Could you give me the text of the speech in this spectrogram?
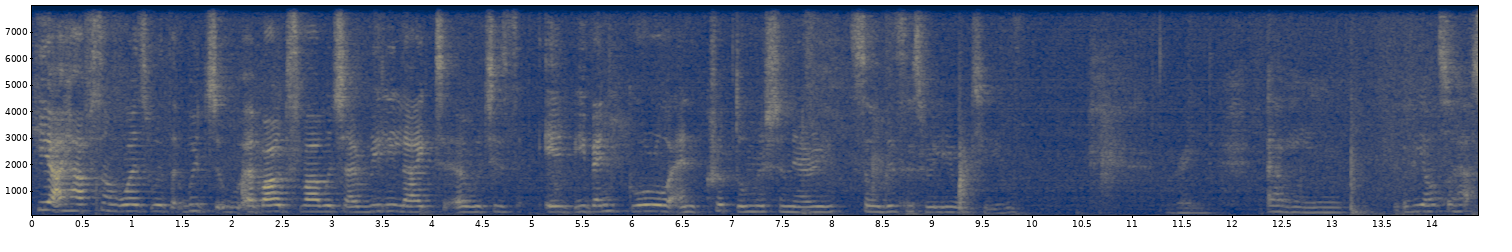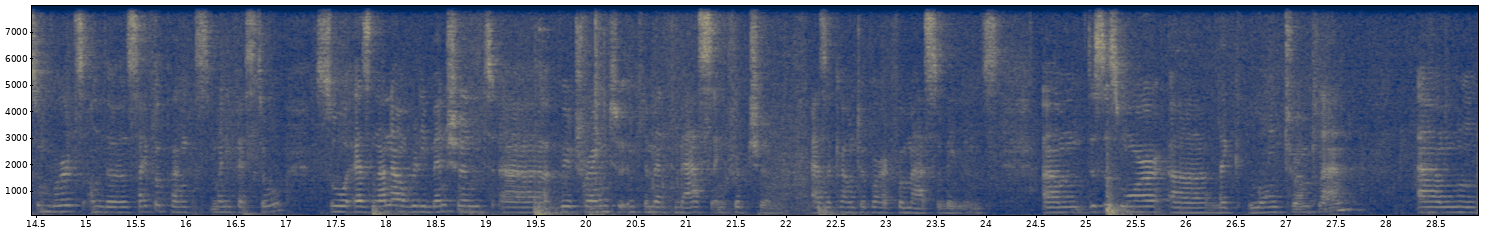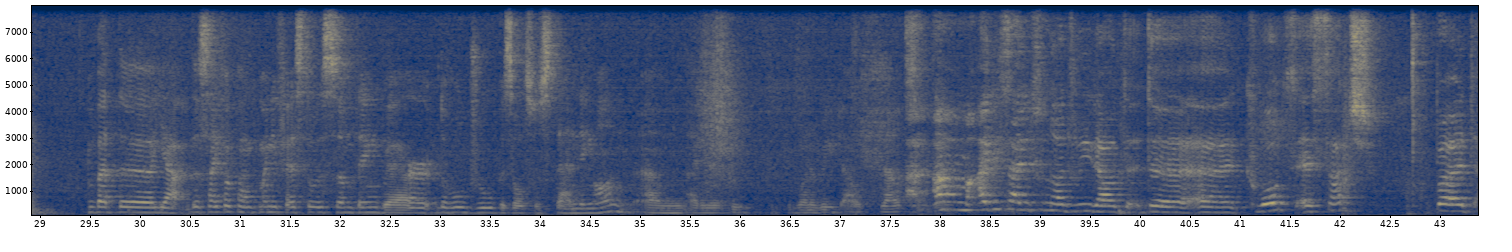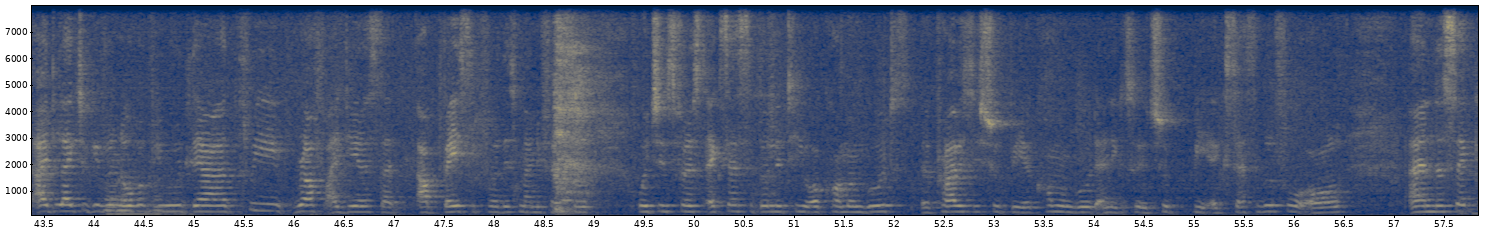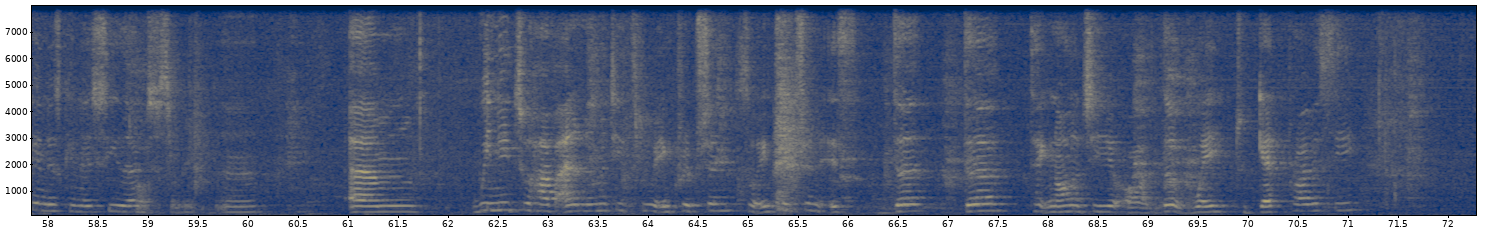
here I have some words with which about Sva which I really liked, uh, which is event guru and crypto missionary. So this is really what she is. Great. Um, we also have some words on the Cypherpunks manifesto. So as Nana already mentioned, uh, we're trying to implement mass encryption as a counterpart for mass surveillance. Um, this is more uh, like long-term plan. Um, but the yeah the cypherpunk manifesto is something where the whole group is also standing on. Um, I don't know if you, want to read out loud. Um, I decided to not read out the uh, quotes as such but I'd like to give an overview. There are three rough ideas that are basic for this manifesto, which is first accessibility or common good. Uh, privacy should be a common good and it, it, should be accessible for all. And the second is, can I see that? Oh, sorry. Uh, um, we need to have anonymity through encryption. So encryption is the, the technology or the way to get privacy.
